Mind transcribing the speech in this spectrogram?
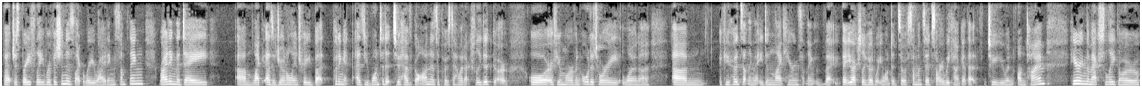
But just briefly, revision is like rewriting something, writing the day um, like as a journal entry, but putting it as you wanted it to have gone as opposed to how it actually did go or if you're more of an auditory learner, um, if you heard something that you didn't like, hearing something that that you actually heard what you wanted. So if someone said, "Sorry, we can't get that to you in, on time," hearing them actually go,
